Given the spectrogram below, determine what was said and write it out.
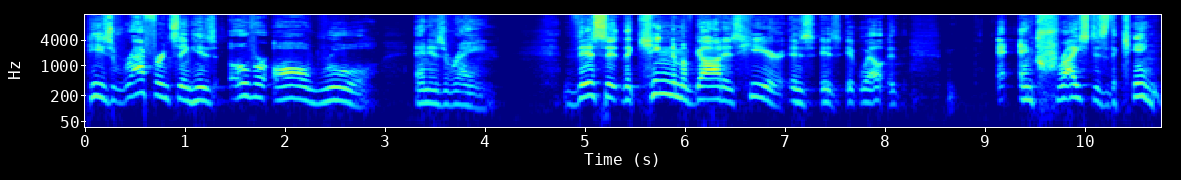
He's referencing his overall rule and his reign. This is the kingdom of God is here, is, is it, well, it, and Christ is the king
